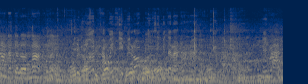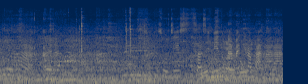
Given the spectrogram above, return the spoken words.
น่าจะเจริญมากเลย vanligt เออขับ lastbilsflak. ไปสิไปรอบเมืองสิมีแต่ร้านอาหารเป็นร้านที่ว่าอะไรนะซูชิซาซิมิตรงนั้นไหมที่เราผ่านมาร้าน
